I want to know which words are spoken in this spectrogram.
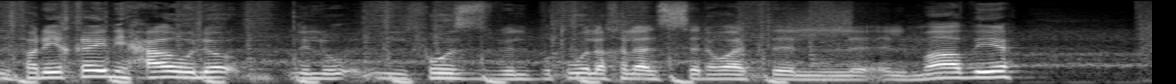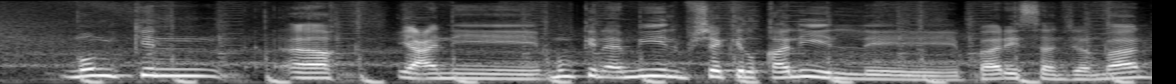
الفريقين يحاولوا للفوز بالبطولة خلال السنوات الماضية. ممكن آه، يعني ممكن أميل بشكل قليل لباريس سان جيرمان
